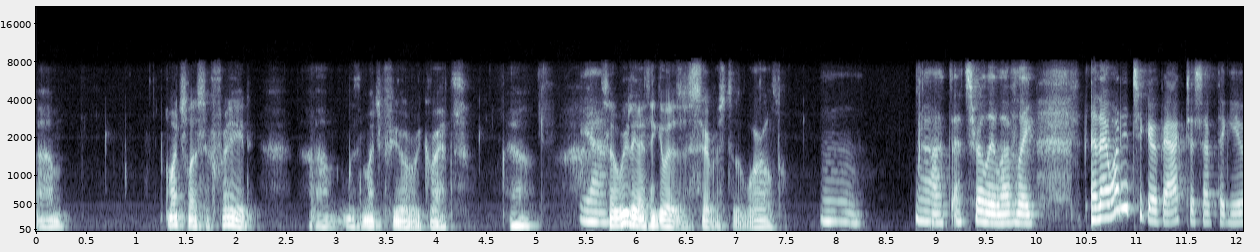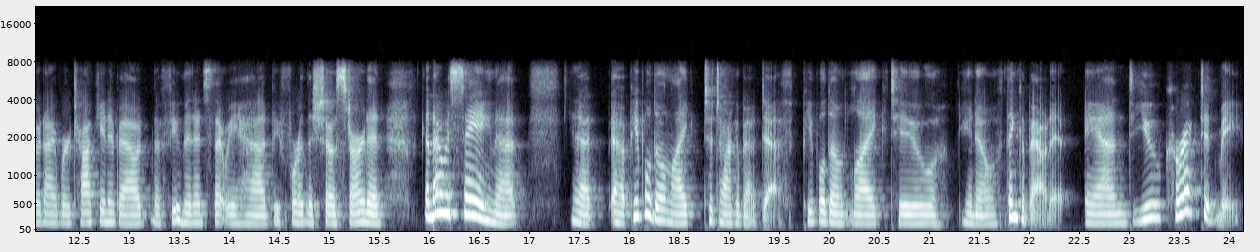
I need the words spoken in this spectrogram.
um, much less afraid, um, with much fewer regrets. Yeah. Yeah. So really, I think of it as a service to the world. Mm. Oh, that's really lovely. And I wanted to go back to something you and I were talking about in the few minutes that we had before the show started. And I was saying that that uh, people don't like to talk about death. People don't like to, you know, think about it. And you corrected me.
